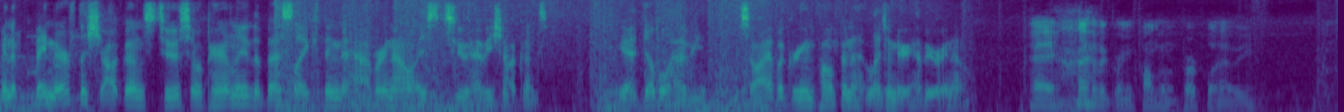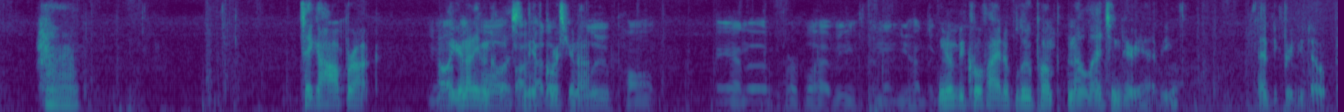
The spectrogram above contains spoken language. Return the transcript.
And if they nerfed the shotguns too, so apparently the best like thing to have right now is two heavy shotguns. Yeah, double heavy. So I have a green pump and a legendary heavy right now. Hey, I have a green pump and a purple heavy. Take a hop rock. You Oh, you're not even cool close to me, of course a you're not. Blue pump and a purple heavy, and then you had the. You know, it'd be cool if I had a blue pump and a legendary heavy. That'd be pretty dope.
